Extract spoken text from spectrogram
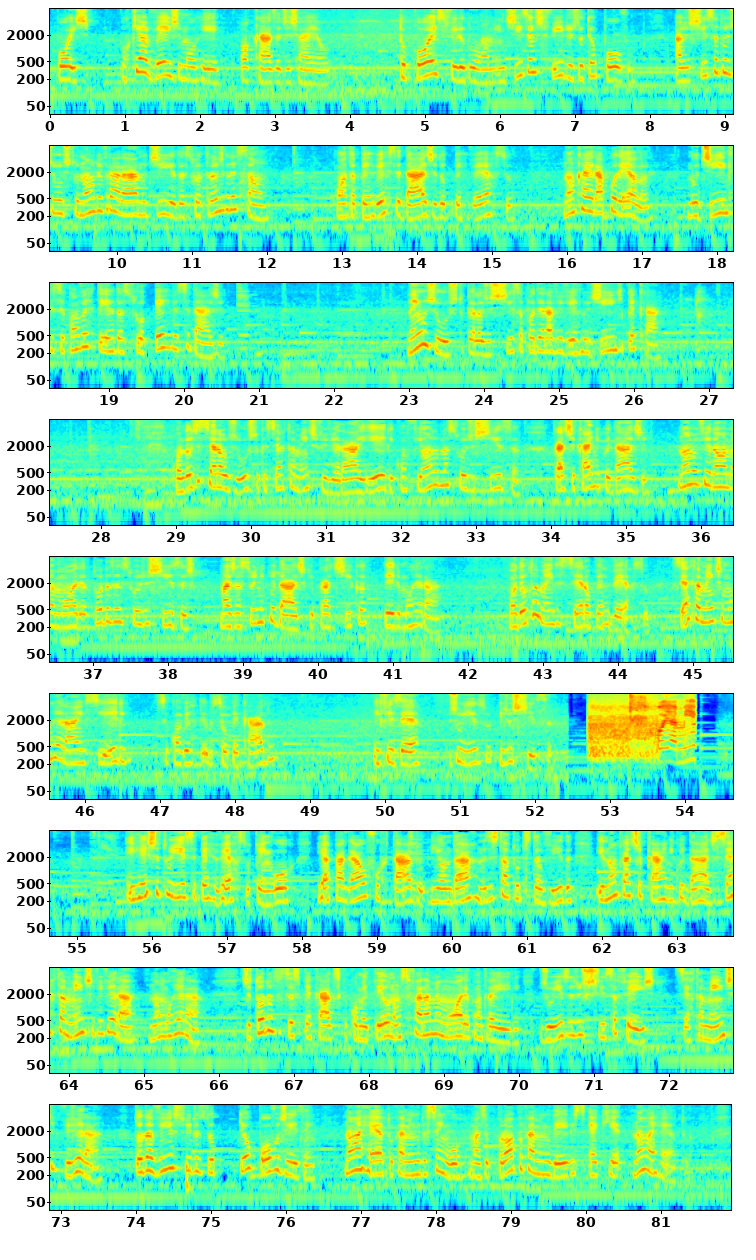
Pois, por que haveis de morrer, ó casa de Israel? Tu, pois, filho do homem, diz aos filhos do teu povo: a justiça do justo não livrará no dia da sua transgressão. Quanto à perversidade do perverso, não cairá por ela no dia em que se converter da sua perversidade. Nem o justo pela justiça poderá viver no dia em que pecar. Quando eu disser ao justo que certamente viverá, e ele, confiando na sua justiça, praticar iniquidade, não me virão à memória todas as suas justiças, mas na sua iniquidade que pratica, ele morrerá. Quando eu também disser ao perverso, certamente morrerá, e se ele se converter do seu pecado e fizer juízo e justiça. E restituir esse perverso penhor, e apagar o furtado, e andar nos estatutos da vida, e não praticar iniquidade, certamente viverá, não morrerá. De todos os seus pecados que cometeu, não se fará memória contra ele. Juízo e justiça fez, certamente viverá. Todavia, os filhos do teu povo dizem: Não é reto o caminho do Senhor, mas o próprio caminho deles é que não é reto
